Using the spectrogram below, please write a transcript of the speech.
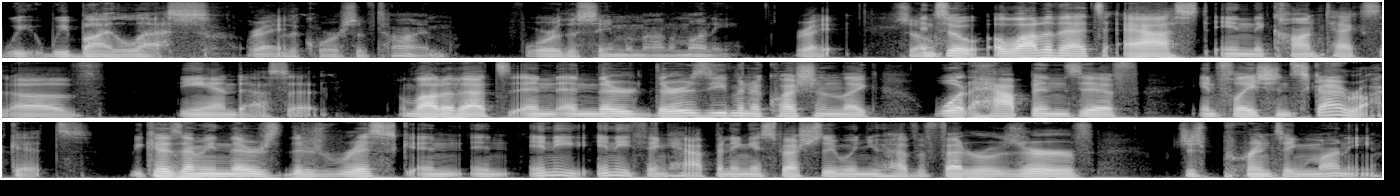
We we buy less right. over the course of time for the same amount of money. Right. So and so a lot of that's asked in the context of the and asset. A lot of that's and and there there is even a question like what happens if inflation skyrockets? Because I mean there's there's risk in, in any anything happening, especially when you have a Federal Reserve just printing money.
